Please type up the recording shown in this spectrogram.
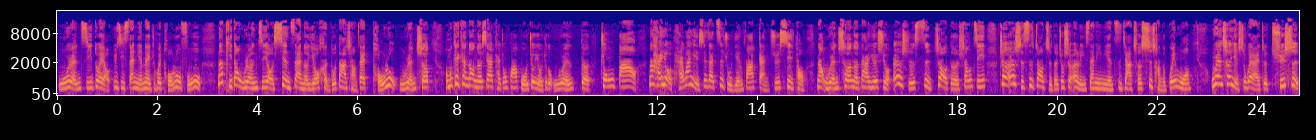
无人机队哦，预计三年内就会投入服务。那提到无人机哦，现在呢有很多大厂在投入无人车。我们可以看到呢，现在台中花博就有这个无人的中巴哦。那还有台湾也现在自主研发感知系统。那无人车呢，大约是有二十四兆的商机。这二十四兆指的就是二零三零年自驾车市场的规模。无人车也是未来的趋势。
